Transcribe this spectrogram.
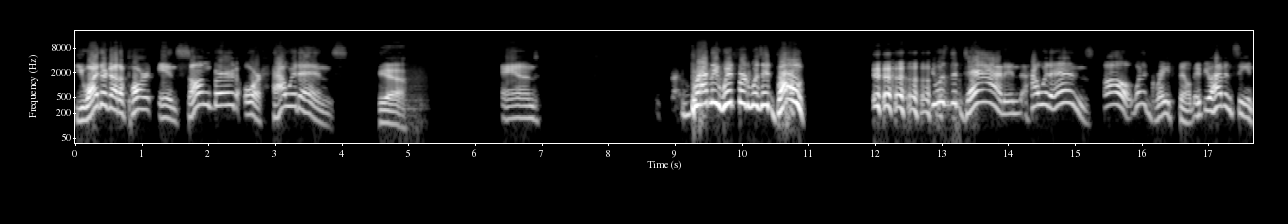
you either got a part in Songbird or How It Ends. Yeah. And Bradley Whitford was in both. He was the dad in How It Ends. Oh, what a great film. If you haven't seen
